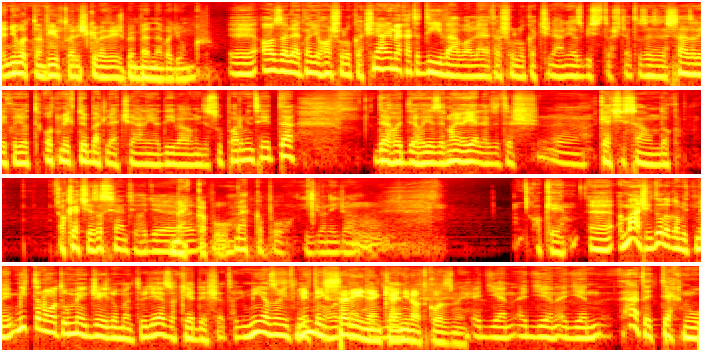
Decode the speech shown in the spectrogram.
De nyugodtan virtuális kövezésben benne vagyunk. Ö, azzal lehet nagyon hasonlókat csinálni, meg hát a divával lehet hasonlókat csinálni, az biztos. Tehát az ezer százalék, hogy ott, ott még többet lehet csinálni a divával, mint a Sub 37-tel, de hogy, de hogy ezek nagyon jellegzetes uh, catchy soundok. A catchy az azt jelenti, hogy... Uh, Megkapó. Megkapó, így van, így van. Oké. Okay. A másik dolog, amit még, mit tanultunk még J. Lumentől? Ugye ez a kérdésed, hogy mi az, amit még Mindig szerényen kell ilyen, nyilatkozni. egy ilyen, egy ilyen, egy ilyen, hát egy techno,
